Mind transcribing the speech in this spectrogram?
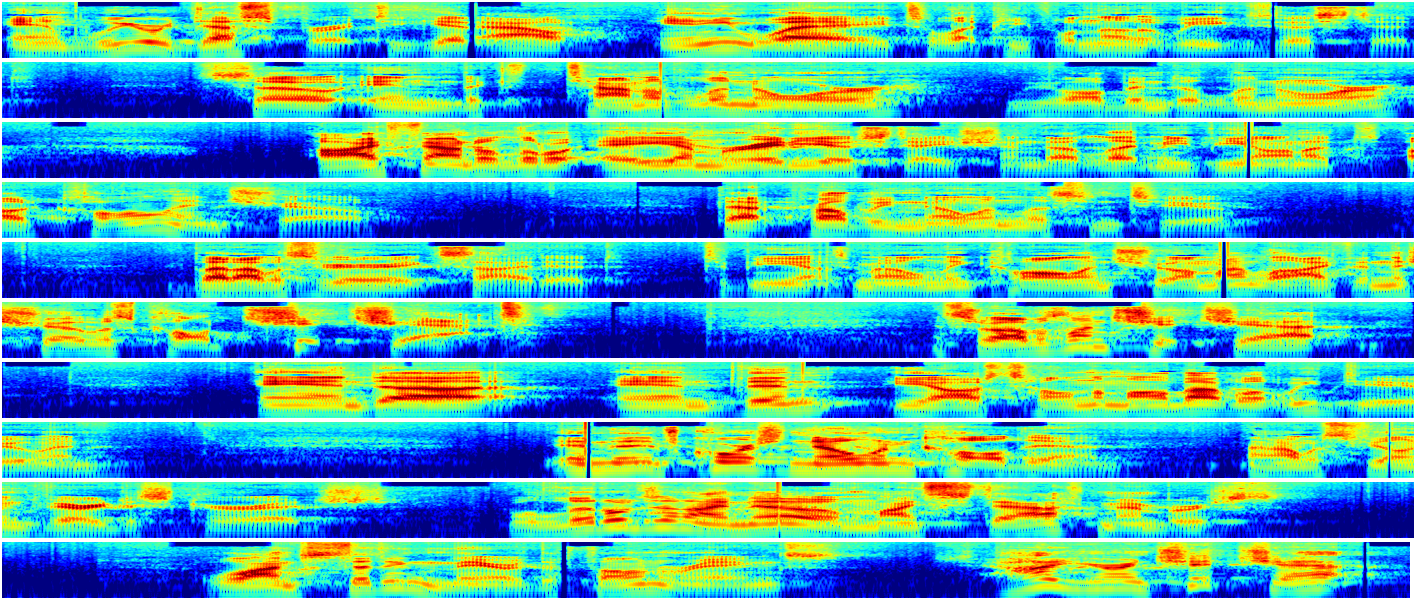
And we were desperate to get out any way to let people know that we existed. So in the town of Lenoir, we've all been to Lenoir, I found a little AM radio station that let me be on a, a call in show that probably no one listened to, but I was very excited to be. My only call in show in my life, and the show was called Chit Chat. And so I was on Chit Chat, and, uh, and then you know, I was telling them all about what we do, and, and then, of course, no one called in, and I was feeling very discouraged. Well, little did I know, my staff members, while I'm sitting there, the phone rings. Hi, you're in Chit Chat.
